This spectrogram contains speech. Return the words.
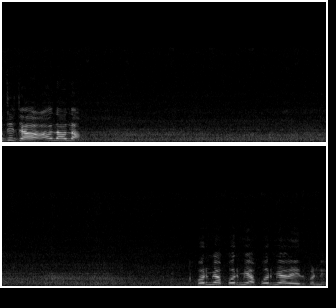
குச்சிச்சா அவ்வளோதான் பொறுமையா பொறுமையா பொறுமையாவே இது பண்ணு.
